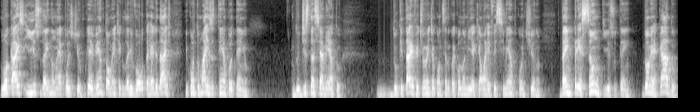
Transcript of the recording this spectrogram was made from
locais e isso daí não é positivo, porque eventualmente aquilo ali volta à realidade e quanto mais tempo eu tenho do distanciamento do que está efetivamente acontecendo com a economia, que é um arrefecimento contínuo, da impressão que isso tem do mercado,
